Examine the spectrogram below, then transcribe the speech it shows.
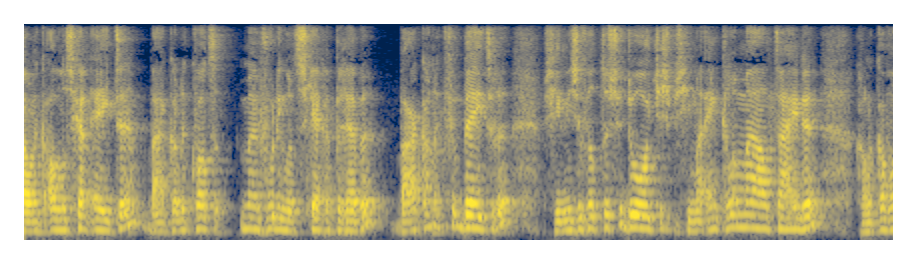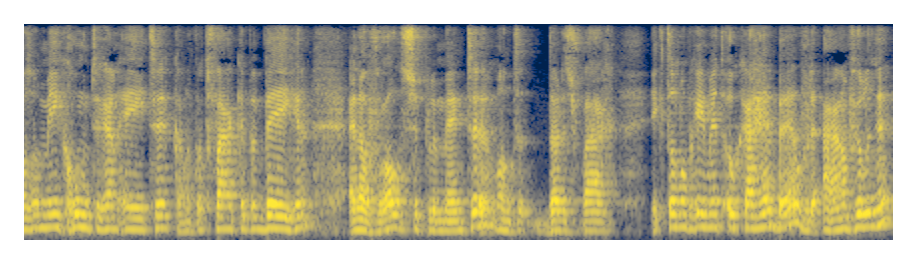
kan ik anders gaan eten? Waar kan ik wat, mijn voeding wat scherper hebben? Waar kan ik verbeteren? Misschien niet zoveel tussendoortjes, misschien maar enkele maaltijden. Kan ik alvast wat meer groente gaan eten? Kan ik wat vaker bewegen? En dan vooral de supplementen, want dat is waar ik het dan op een gegeven moment ook ga hebben over de aanvullingen.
